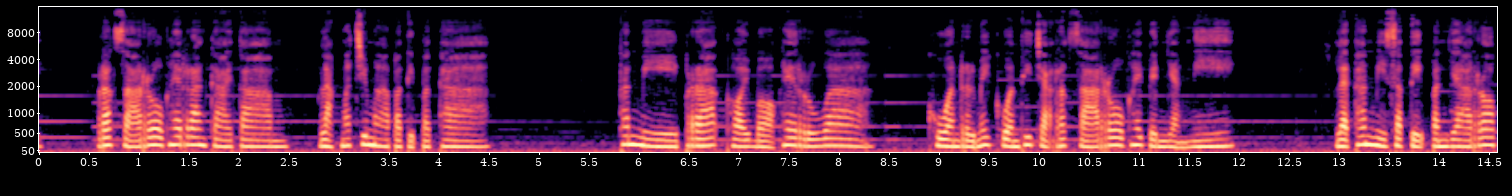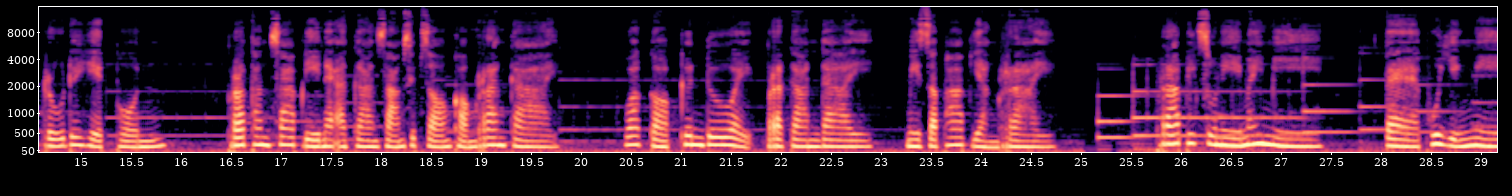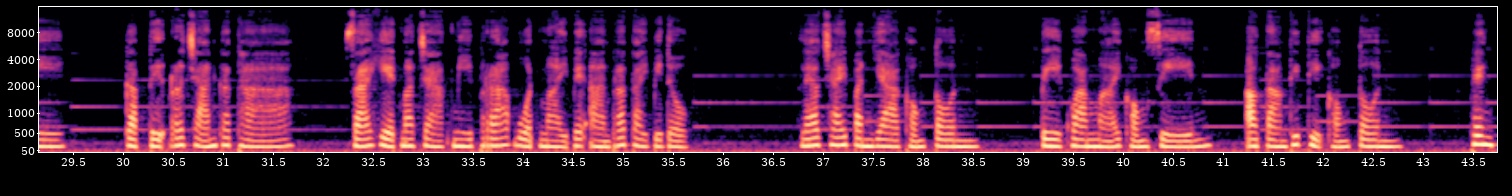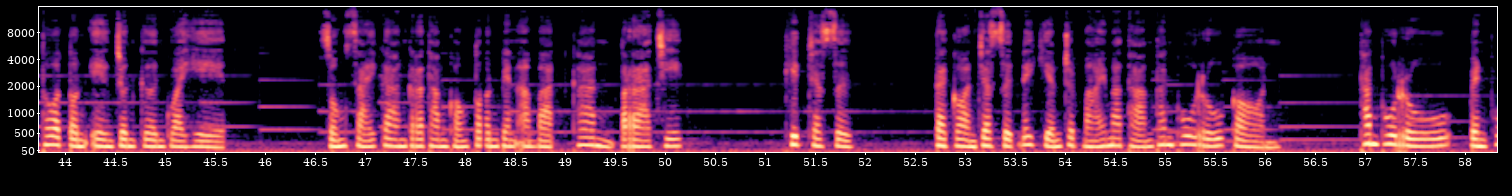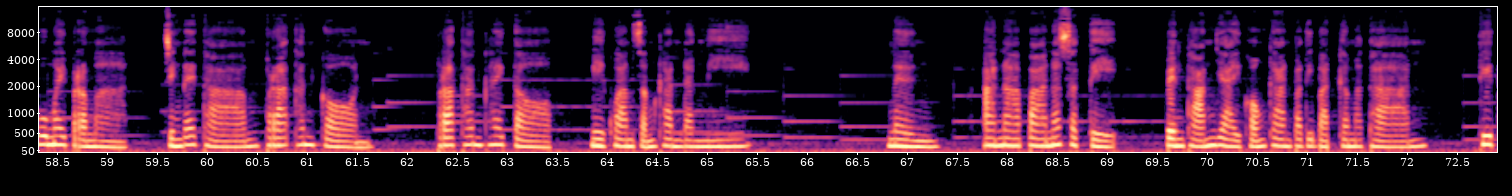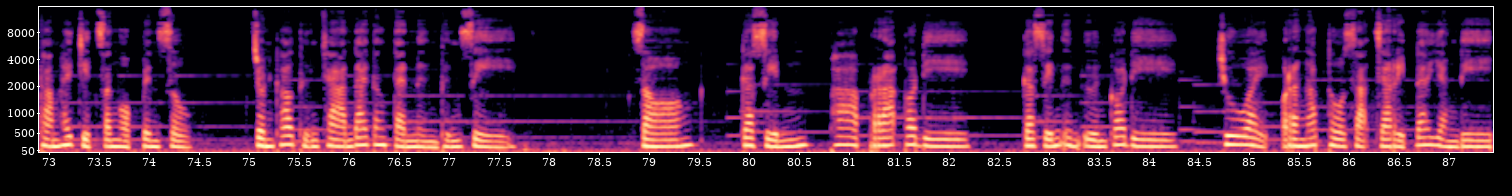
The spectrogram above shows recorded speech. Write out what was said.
รักษาโรคให้ร่างกายตาม หลักมัชฌิมาปฏิปทา ท่านมีพระคอยบอกให้รู้ว่า ควรหรือไม่ควรที่จะรักษาโรคให้เป็นอย่างนี้ และท่านมีสติปัญญารอบรู้ด้วยเหตุผล เพราะท่านทราบดีในอาการ 32 ของร่างกาย ว่ากอบขึ้นด้วยประการใด มีสภาพอย่างไร พระภิกษุณีไม่มี แต่ผู้หญิงมี กับติระชานคาถา สาเหตุมาจากมีพระบวชใหม่ไปอ่านพระไตรปิฎกแล้วใช้ปัญญาของตน ตีความหมายของศีล เอาตามทิฏฐิของตน เพ่งโทษตนเองจนเกินกว่าเหตุ สงสัยการกระทำของตนเป็นอบัตขั้นปราชิก คิดจะศึก แต่ก่อนจะศึกได้เขียนจดหมายมาถามท่านผู้รู้ก่อน ท่านผู้รู้เป็นผู้ไม่ประมาท จึงได้ถามพระท่านก่อน พระท่านให้ตอบมีความสำคัญดังนี้หนึ่ง อานาปานสติ เป็นฐานใหญ่ของการปฏิบัติกรรมฐาน ที่ทำให้จิตสงบเป็นสุข จนเข้าถึงฌานได้ตั้งแต่หนึ่งถึงสี่สองกสินภาพพระก็ดี กสินอื่นๆก็ดี ช่วยระงับโทสะจริตได้อย่างดี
